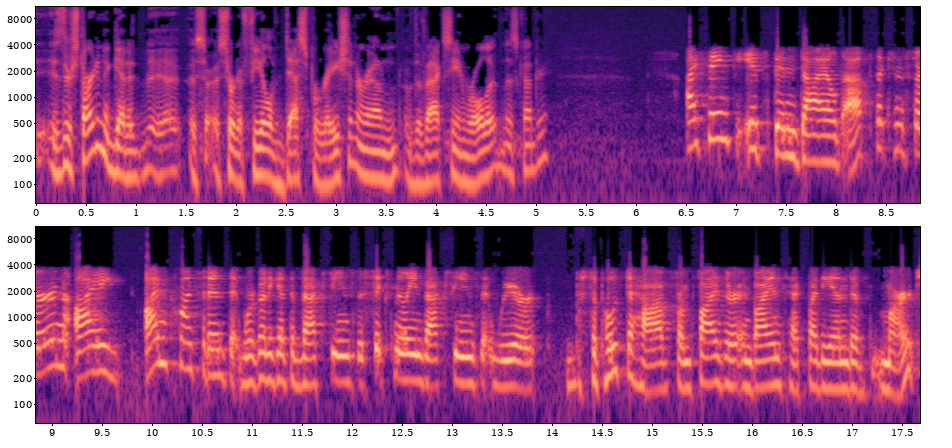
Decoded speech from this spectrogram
is there starting to get a, a, a, sort of feel of desperation around the vaccine rollout in this country? I think it's been dialed up, the concern. I I'm confident that we're going to get the vaccines, the 6 million vaccines that we're supposed to have from Pfizer and BioNTech by the end of March.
